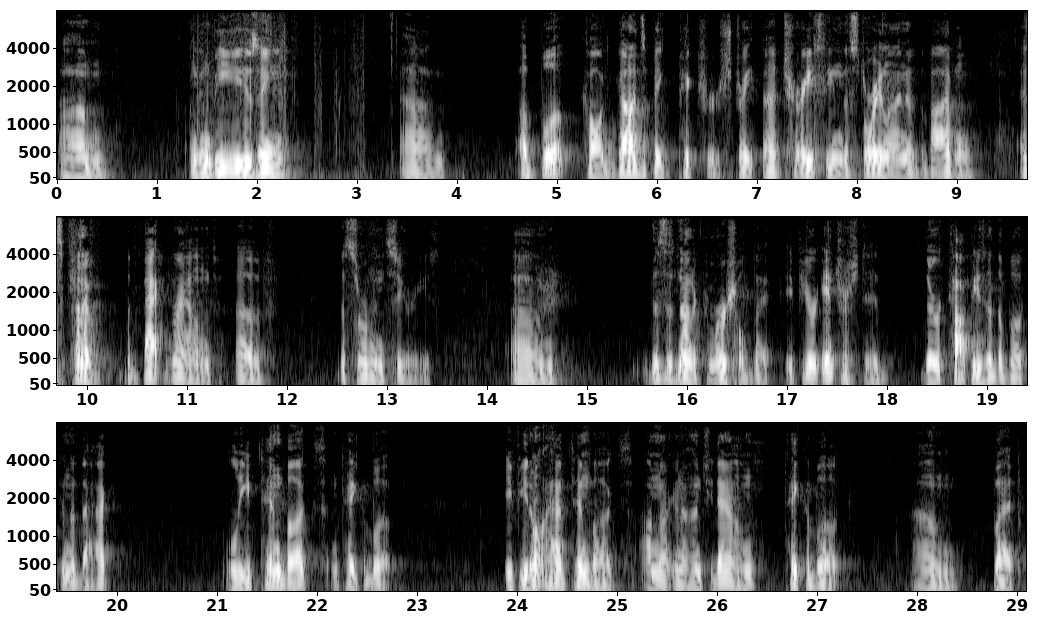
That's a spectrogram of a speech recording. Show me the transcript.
Um, I'm going to be using um, a book called God's Big Picture, straight, uh, tracing the storyline of the Bible as kind of the background of the sermon series. Um, this is not a commercial, but if you're interested, there are copies of the book in the back. Leave 10 bucks and take a book. If you don't have 10 bucks, I'm not going to hunt you down. Take a book. Um, but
